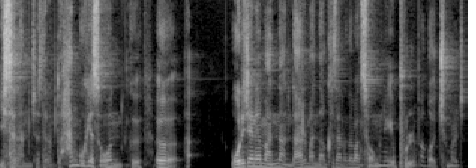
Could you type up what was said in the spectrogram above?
이 사람 저 사람도 한국에서 온그 어, 오래전에 만난 나를 만난 그 사람도 막 성령이 불을 받고 춤을 춰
